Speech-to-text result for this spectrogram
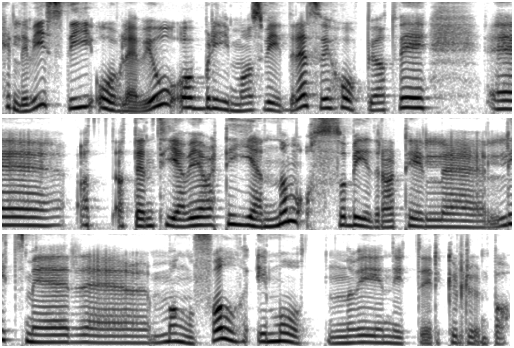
heldigvis, de overlever jo og blir med oss videre. Så vi håper jo at, vi, eh, at, at den tida vi har vært igjennom, også bidrar til eh, litt mer eh, mangfold i måten vi nyter kulturen på.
